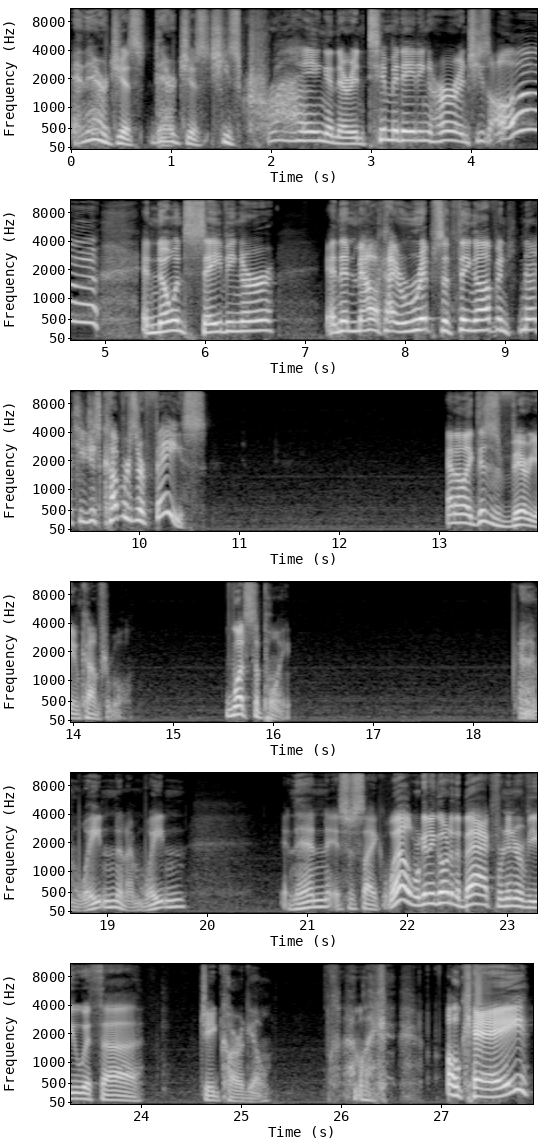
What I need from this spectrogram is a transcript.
and they're just they're just she's crying and they're intimidating her, and she's ah, and no one's saving her. And then Malachi rips the thing up, and she just covers her face. And I'm like, this is very uncomfortable. What's the point? And I'm waiting and I'm waiting. And then it's just like, well, we're going to go to the back for an interview with uh, Jade Cargill. I'm like, okay.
